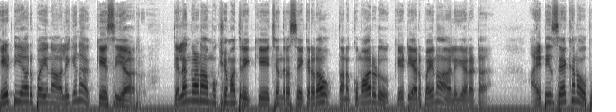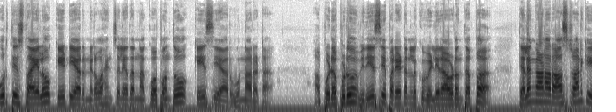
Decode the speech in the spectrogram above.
కేటీఆర్ పైన అలిగిన కేసీఆర్. తెలంగాణ ముఖ్యమంత్రి కె. చంద్రశేఖరరావు తన కుమారుడు కేటీఆర్ పైన అలిగారట. ఐటీ శాఖను పూర్తి స్థాయిలో కేటీఆర్ నిర్వహించలేదన్న కోపంతో కేసీఆర్ ఉన్నారట. అప్పుడప్పుడు విదేశీ పర్యటనలకు వెళ్ళి రావడం తప్ప తెలంగాణ రాష్ట్రానికి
